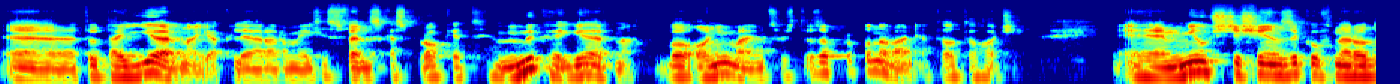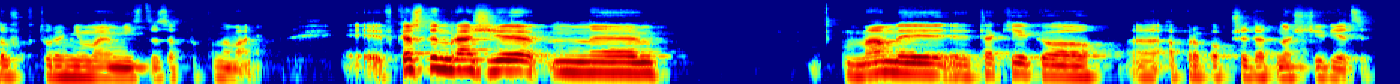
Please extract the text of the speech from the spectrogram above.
E, tutaj Jerna, jak lärar mig svenska språket mycket gärna, bo oni mają coś do zaproponowania, to o to chodzi. E, nie uczcie się języków narodów, które nie mają nic do zaproponowania. W każdym razie mm, mamy takiego, a propos przydatności wiedzy,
